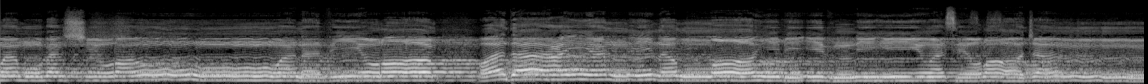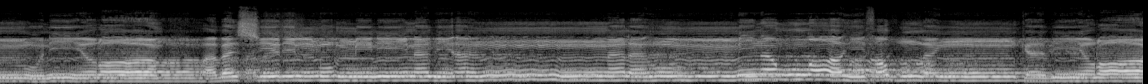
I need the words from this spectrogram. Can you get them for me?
ومبشرا وبشر المؤمنين بأن لهم من الله فضلا كبيرا.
